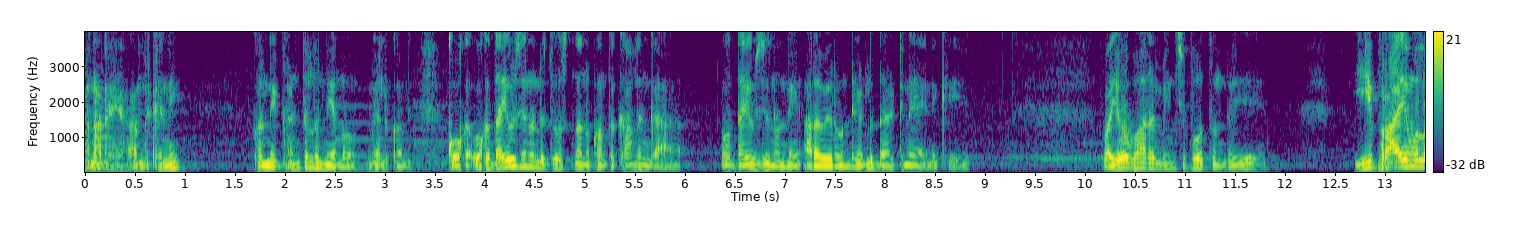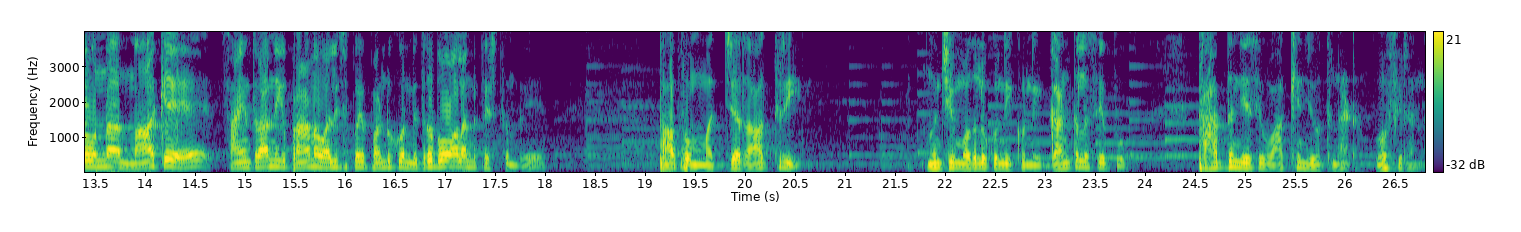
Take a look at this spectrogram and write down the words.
అన్నాడయ్యా. అందుకని కొన్ని గంటలు నేను మేల్కొని ఒక ఒక దైవజనుడిని చూస్తున్నాను కొంతకాలంగా. ఓ దైవజనుడిని అరవై రెండేళ్ళు దాటినాయి ఆయనకి. వయోభారం మించిపోతుంది. ఈ ప్రాయంలో ఉన్న నాకే సాయంత్రానికి ప్రాణం అలిసిపోయి పండుకొని నిద్రపోవాలనిపిస్తుంది. పాపం మధ్యరాత్రి నుంచి మొదలుకొని కొన్ని గంటల సేపు ప్రార్థన చేసి వాక్యం చెబుతున్నాడు. ఓఫిరన్న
